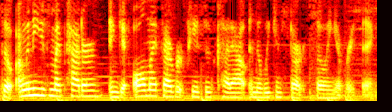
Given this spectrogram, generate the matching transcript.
So I'm going to use my pattern and get all my fabric pieces cut out and then we can start sewing everything.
